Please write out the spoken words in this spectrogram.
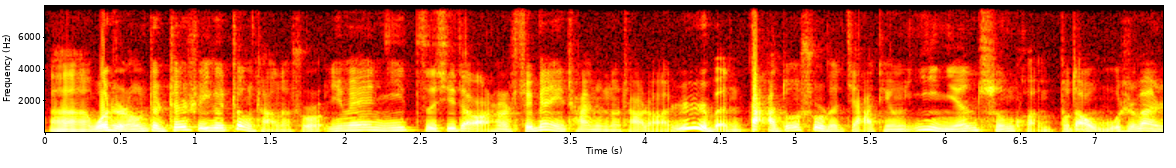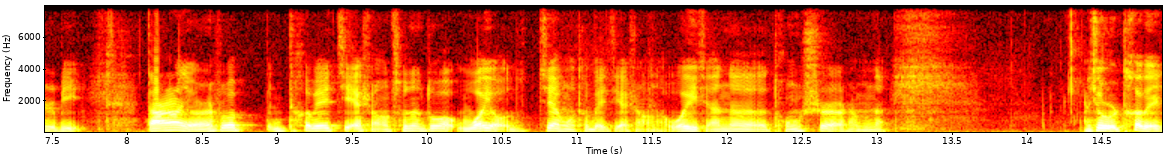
呃，我只能这真是一个正常的数，因为你仔细在网上随便一查，你就能查着，日本大多数的家庭一年存款不到五十万日币。当然，有人说特别节省，存的多，我有见过特别节省的，我以前的同事什么的，就是特别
